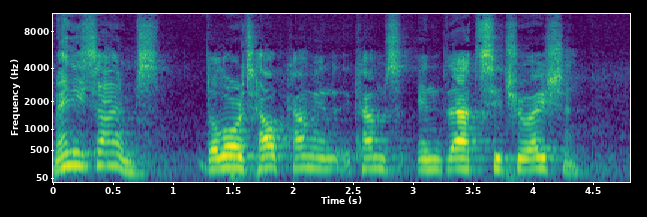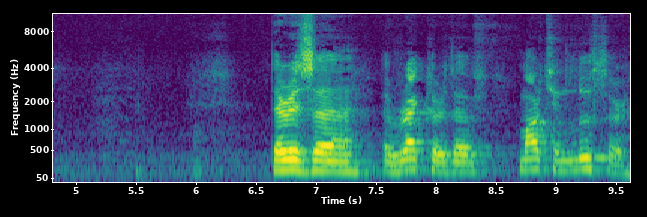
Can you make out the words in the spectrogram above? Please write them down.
Many times, the Lord's help come in, comes in that situation. There is a, a record of Martin Luther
